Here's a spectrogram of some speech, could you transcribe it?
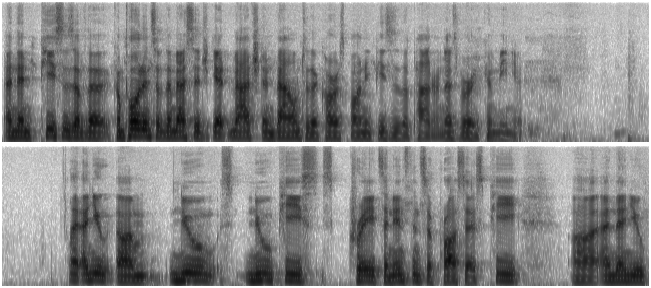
and then pieces of the components of the message get matched and bound to the corresponding pieces of the pattern. That's very convenient. And you, um, new, new piece creates an instance of process P, uh, and then you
